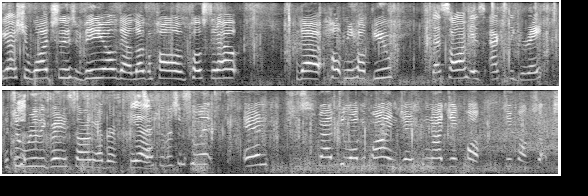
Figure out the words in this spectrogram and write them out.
you guys should watch this video that Logan Paul posted out that helped me help you. that song is actually great. It's the really greatest song ever. Yeah. guys should listen to it and subscribe to Logan Paul and Jake, not Jake Paul. Jake Paul sucks.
